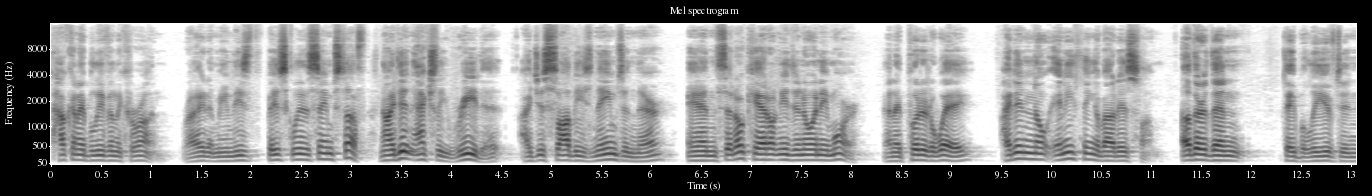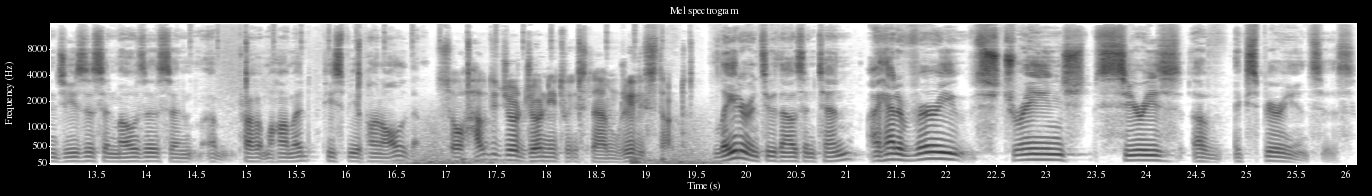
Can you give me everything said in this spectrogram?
how can I believe in the Quran? Right? I mean, these basically the same stuff. Now I didn't actually read it. I just saw these names in there and said, okay, I don't need to know anymore. And I put it away. I didn't know anything about Islam other than they believed in Jesus and Moses and um, Prophet Muhammad, peace be upon all of them. So, how did your journey to Islam really start? Later in 2010, I had a very strange series of experiences.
